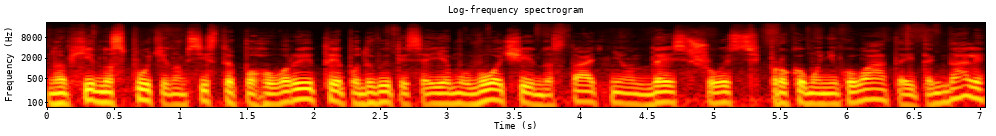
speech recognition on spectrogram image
Необхідно з Путіном сісти, поговорити, подивитися йому в очі, достатньо десь щось прокомунікувати і так далі.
